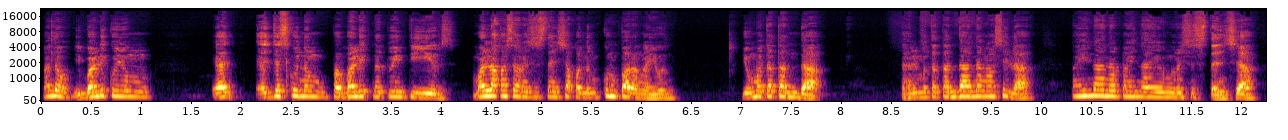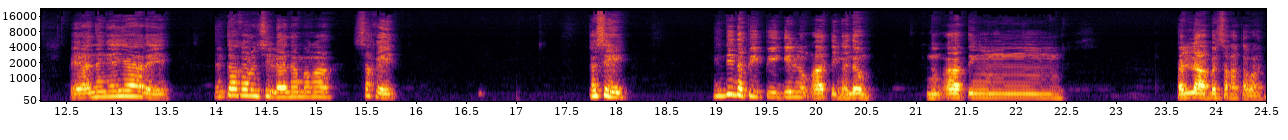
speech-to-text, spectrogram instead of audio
Ano, ibalik ko yung, adjust ko ng pabalik na 20 years. Malakas ang resistensya ko nun kumpara ngayon. Yung matatanda, dahil matatanda na nga sila, pahina na pahina yung resistensya. Kaya nangyayari, nagkakaroon sila ng mga sakit kasi hindi napipigil ng ating ano, ng ating panlaban sa katawan,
